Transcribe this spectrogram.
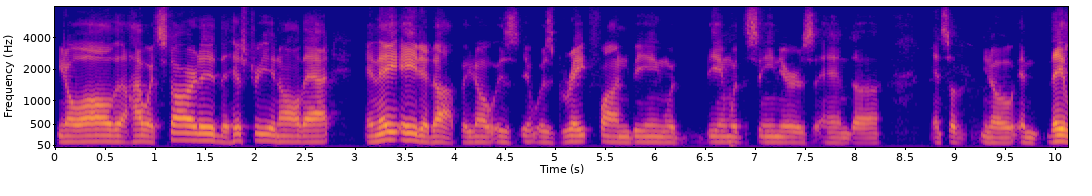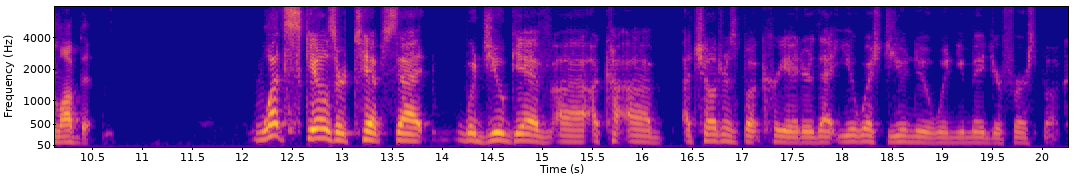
you know all the how it started, the history, and all that, and they ate it up. You know, it was it was great fun being with being with the seniors, and uh, and so you know, and they loved it. What skills or tips that would you give uh, a, a a children's book creator that you wished you knew when you made your first book?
